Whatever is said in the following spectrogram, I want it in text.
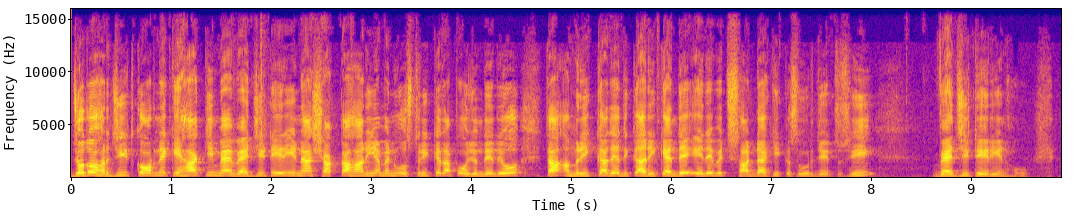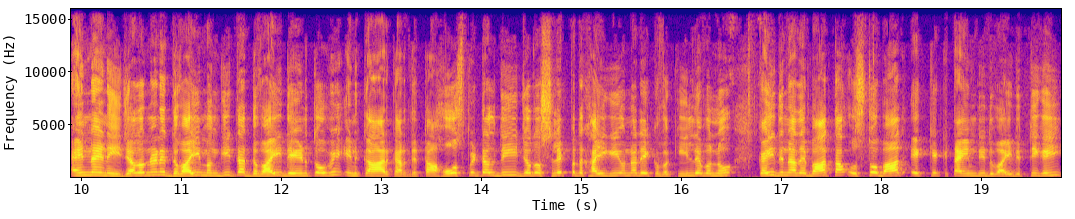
ਜਦੋਂ ਹਰਜੀਤ ਕੌਰ ਨੇ ਕਿਹਾ ਕਿ ਮੈਂ ਵੈਜੀਟੇਰੀਅਨ ਆ ਸ਼ਾਕਾਹਾਰੀ ਆ ਮੈਨੂੰ ਉਸ ਤਰੀਕੇ ਦਾ ਭੋਜਨ ਦੇ ਦਿਓ, ਤਾਂ ਅਮਰੀਕਾ ਦੇ ਅਧਿਕਾਰੀ ਕਹਿੰਦੇ, ਇਹਦੇ ਵਿੱਚ ਸਾਡਾ ਕੀ ਕਸੂਰ? ਜੇ ਤੁਸੀਂ ਵੈਜੀਟੇਰੀਅਨ ਹੋ। ਇੰਨਾ ਹੀ ਨਹੀਂ, ਜਦ ਉਹਨਾਂ ਨੇ ਦਵਾਈ ਮੰਗੀ ਤਾਂ ਦਵਾਈ ਦੇਣ ਤੋਂ ਵੀ ਇਨਕਾਰ ਕਰ ਦਿੱਤਾ। ਹਸਪੀਟਲ ਦੀ ਜਦੋਂ ਸਲਿੱਪ ਦਿਖਾਈ ਗਈ, ਉਹਨਾਂ ਦੇ ਇੱਕ ਵਕੀਲ ਦੇ ਵੱਲੋਂ, ਕਈ ਦਿਨਾਂ ਦੇ ਬਾਅਦ ਤਾਂ ਉਸ ਤੋਂ ਬਾਅਦ ਇੱਕ ਇੱਕ ਟਾਈਮ ਦੀ ਦਵਾਈ ਦਿੱਤੀ ਗਈ।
